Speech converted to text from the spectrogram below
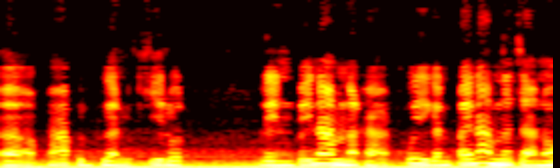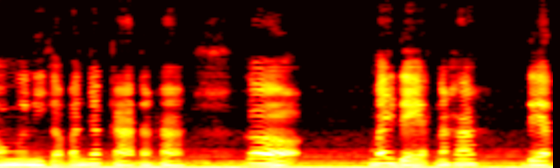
เอ่อภาพเพื่อนๆขี่รถเล่นไปน้ำนะคะ คุยกันไปน้ำนะจ๊ะเนาะมือนี้กับบรรยากาศนะคะ ก็ไม่แดดนะคะ แดด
